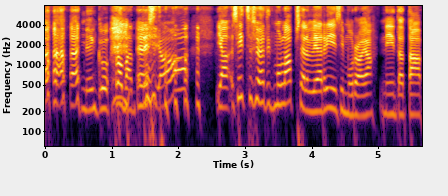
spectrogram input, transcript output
niin kuin, Romanttista. Joo. Ja sit sä syötit mun lapselle vielä riisimuroja, niin tota,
